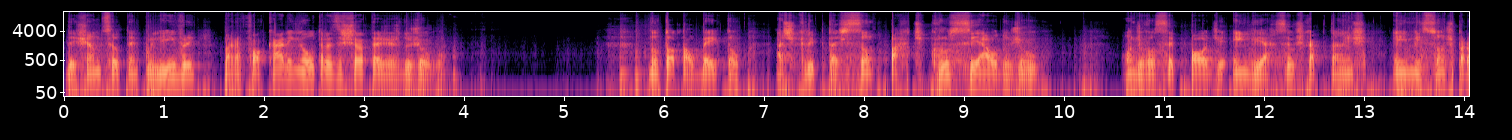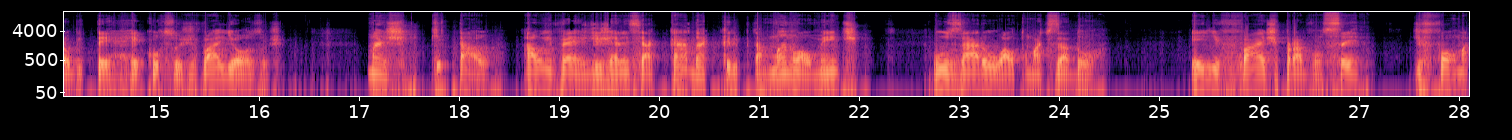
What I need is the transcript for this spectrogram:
deixando seu tempo livre para focar em outras estratégias do jogo. No Total Battle, as criptas são parte crucial do jogo, onde você pode enviar seus capitães em missões para obter recursos valiosos. Mas que tal, ao invés de gerenciar cada cripta manualmente, usar o automatizador? Ele faz para você de forma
